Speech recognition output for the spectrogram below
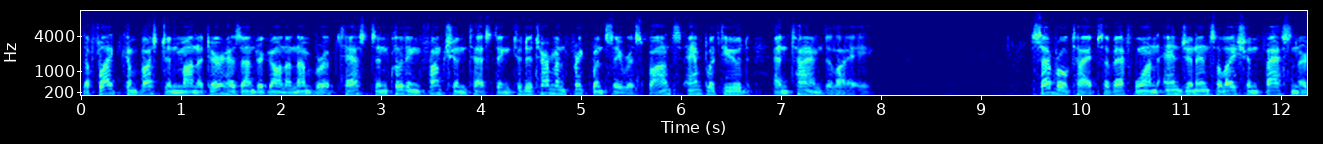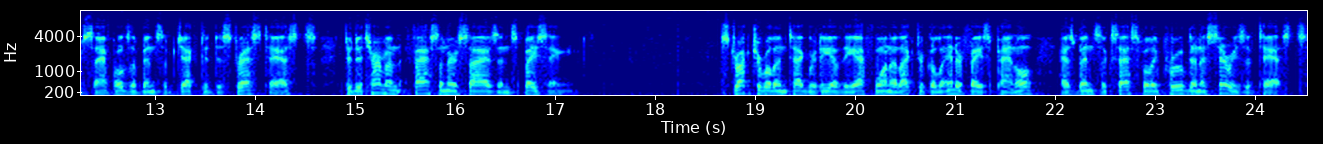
The flight combustion monitor has undergone a number of tests, including function testing to determine frequency response, amplitude, and time delay. Several types of F-1 engine insulation fastener samples have been subjected to stress tests to determine fastener size and spacing. Structural integrity of the F-1 electrical interface panel has been successfully proved in a series of tests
